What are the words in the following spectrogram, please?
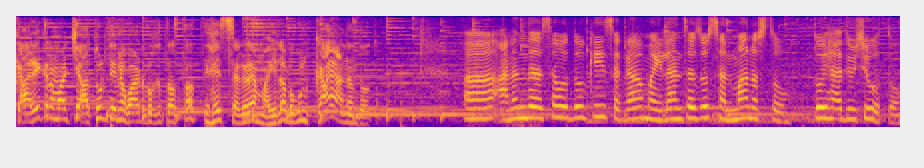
कार्यक्रमाची आतुरतेने वाट बघत असतात. हे सगळ्या महिला बघून काय आनंद होतो? आनंद असा होतो की सगळ्या महिलांचा जो सन्मान असतो तो ह्या दिवशी होतो.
